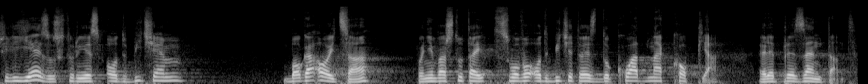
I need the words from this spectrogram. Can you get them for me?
czyli Jezus, który jest odbiciem Boga Ojca, ponieważ tutaj słowo odbicie to jest dokładna kopia, reprezentant.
